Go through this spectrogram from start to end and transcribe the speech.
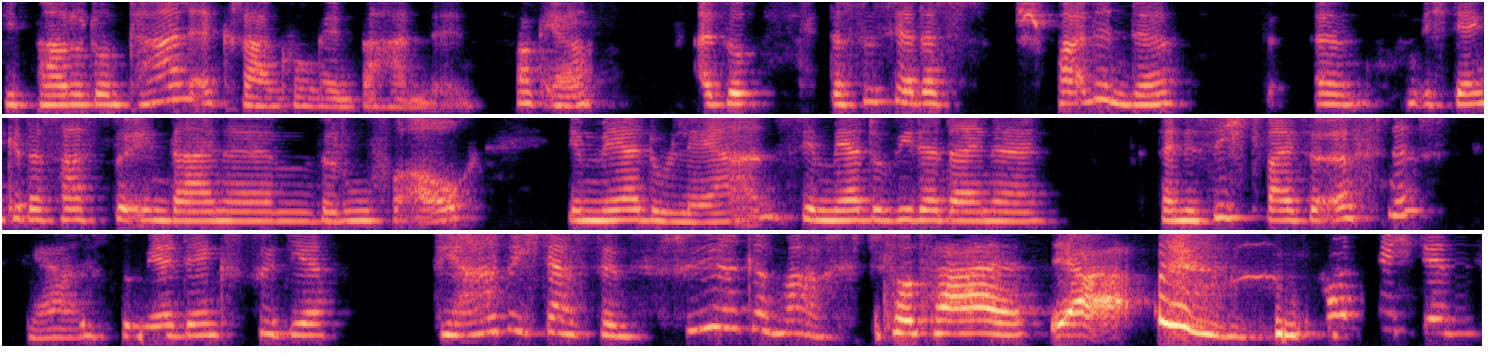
die Parodontalerkrankungen behandeln. Okay. Ja? Also das ist ja das Spannende. Ähm, ich denke, das hast du in deinem Beruf auch. Je mehr du lernst, je mehr du wieder deine, deine Sichtweise öffnest, ja. desto mehr denkst du dir, wie habe ich das denn früher gemacht? Total, ja. Wie konnte ich denn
